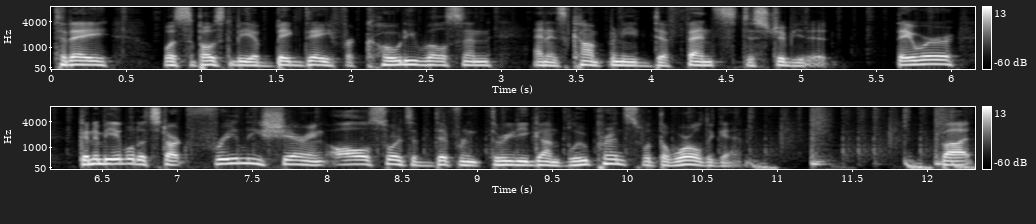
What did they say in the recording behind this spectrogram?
Today was supposed to be a big day for Cody Wilson and his company Defense Distributed. They were going to be able to start freely sharing all sorts of different 3D gun blueprints with the world again. But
